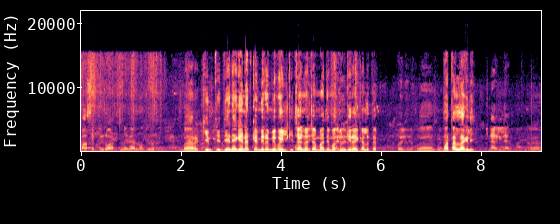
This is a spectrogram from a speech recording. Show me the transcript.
पासष्ट झिरो आठ नव्याण्णव झिरो तीन. बरं किमती देण्या घेण्यात कमी रमी होईल की चॅनलच्या माध्यमातून गिरायकाला तर? होईल. बरं बरं. दाताला लागली? लागली लागली. बरं.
